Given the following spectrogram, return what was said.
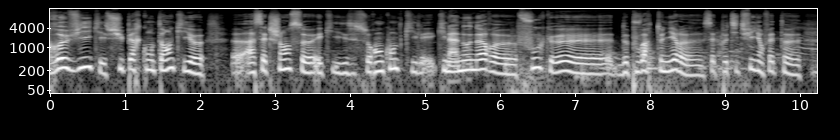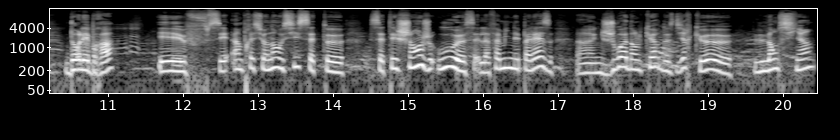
revit, qui est super content, qui a cette chance et qui se rend compte qu'il a un honneur fou que de pouvoir tenir cette petite fille en fait dans les bras. Et c'est impressionnant aussi euh, cet échange où euh, la famille népalaise a une joie dans le cœur de se dire que euh, l'ancien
